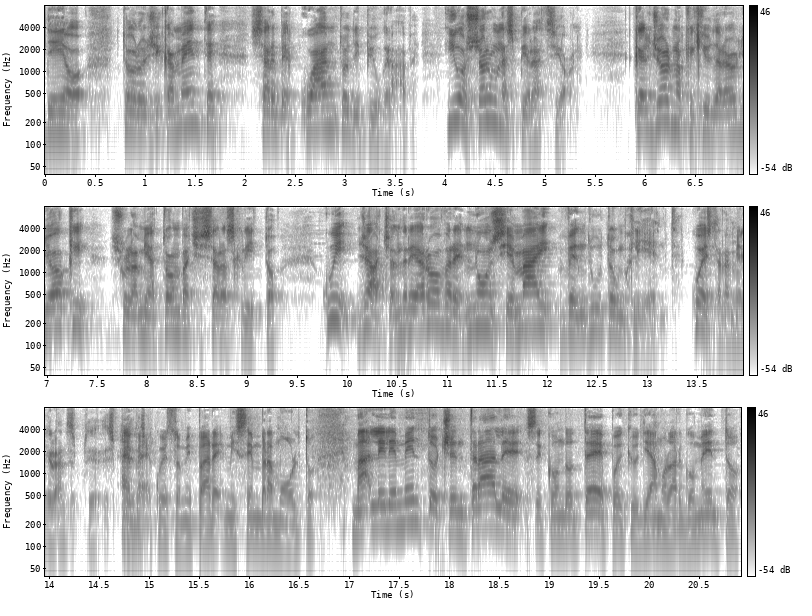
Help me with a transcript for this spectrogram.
deontologicamente sarebbe quanto di più grave. Io ho solo un'aspirazione, che il giorno che chiuderò gli occhi sulla mia tomba ci sarà scritto Qui giace Andrea Rovere, non si è mai venduto un cliente. Questa è la mia grande esperienza. Eh beh, questo mi, pare, mi sembra molto. Ma l'elemento centrale, secondo te, poi chiudiamo l'argomento,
